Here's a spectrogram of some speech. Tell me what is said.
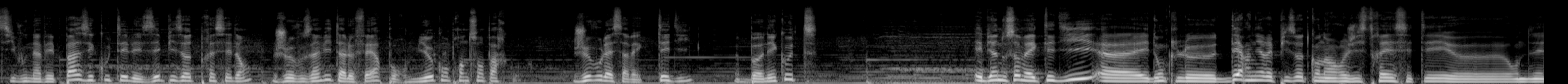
Si vous n'avez pas écouté les épisodes précédents, je vous invite à le faire pour mieux comprendre son parcours. Je vous laisse avec Teddy. Bonne écoute eh bien, nous sommes avec Teddy, euh, et donc le dernier épisode qu'on a enregistré, c'était euh,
